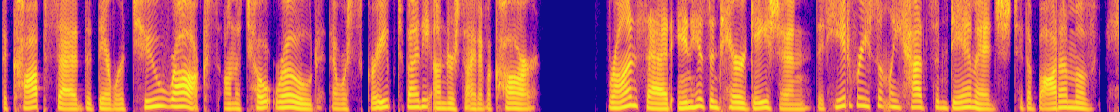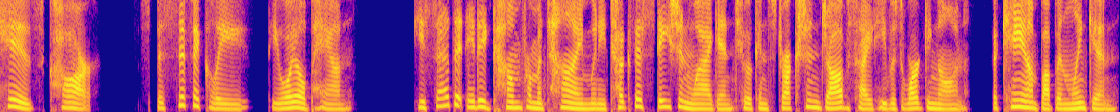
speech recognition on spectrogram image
The cops said that there were two rocks on the tote road that were scraped by the underside of a car. Ron said in his interrogation that he had recently had some damage to the bottom of his car, specifically the oil pan. He said that it had come from a time when he took this station wagon to a construction job site he was working on, a camp up in Lincoln,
